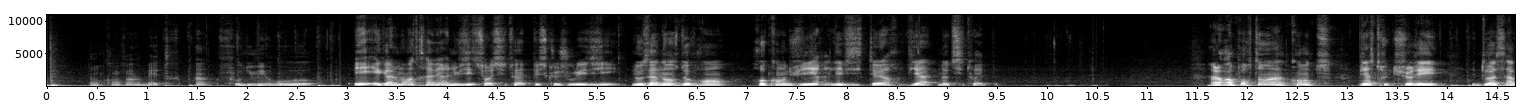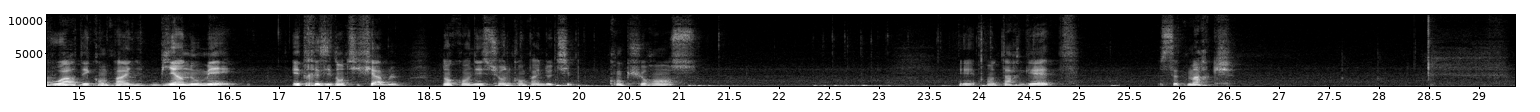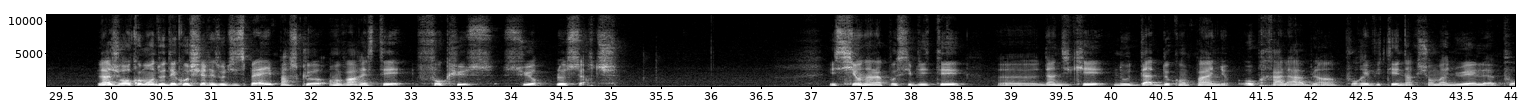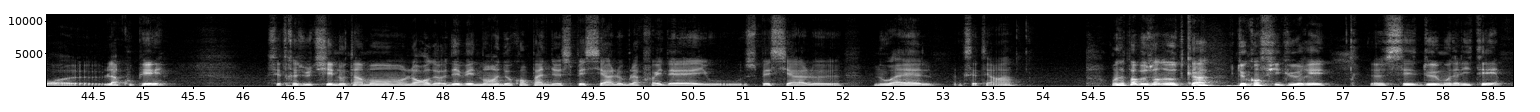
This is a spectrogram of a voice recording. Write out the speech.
Donc on va mettre un faux numéro. Et également à travers une visite sur le site web, puisque je vous l'ai dit, nos annonces devront reconduire les visiteurs via notre site web. Alors important, un compte bien structuré doit avoir des campagnes bien nommées et très identifiables. Donc on est sur une campagne de type concurrence. Et on target cette marque. Là, je recommande de décocher réseau display parce qu'on va rester focus sur le search. Ici, on a la possibilité euh, d'indiquer nos dates de campagne au préalable hein, pour éviter une action manuelle pour euh, la couper. C'est très utile notamment lors d'événements et de campagnes spéciales Black Friday ou spéciales Noël, etc. On n'a pas besoin dans notre cas de configurer ces deux modalités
